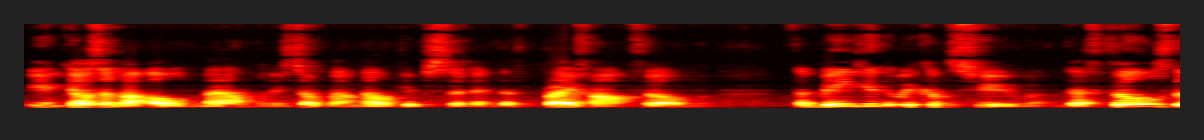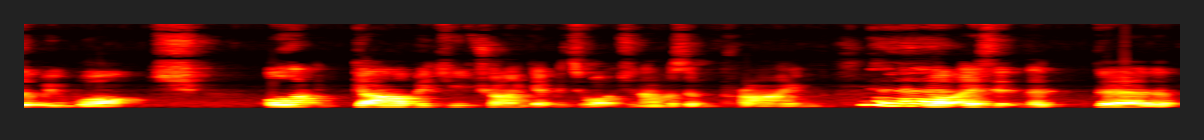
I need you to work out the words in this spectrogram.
He goes on about old Mel, and he's talking about Mel Gibson in the Braveheart film. The media that we consume, the films that we watch, all that garbage you try and get me to watch on Amazon Prime, Yeah. what is it? The, the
